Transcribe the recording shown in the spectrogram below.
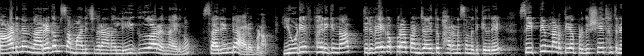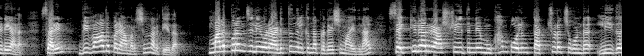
നാടിന് നരകം സമ്മാനിച്ചവരാണ് ലീഗുകാർ എന്നായിരുന്നു സരിന്റെ ആരോപണം. യു ഡി എഫ് ഭരിക്കുന്ന തിരുവേഗപ്പുറ പഞ്ചായത്ത് ഭരണസമിതിക്കെതിരെ സി പി എം നടത്തിയ പ്രതിഷേധത്തിനിടെയാണ് സരിൻ വിവാദ പരാമർശം നടത്തിയത്. മലപ്പുറം ജില്ലയോട് അടുത്ത് നിൽക്കുന്ന പ്രദേശമായതിനാൽ സെക്യുലർ രാഷ്ട്രീയത്തിന്റെ മുഖം പോലും തച്ചുടച്ചുകൊണ്ട് ലീഗ്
